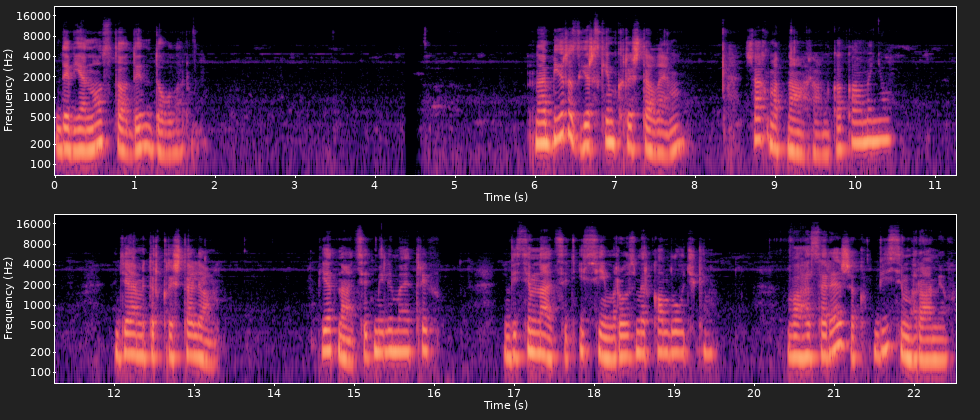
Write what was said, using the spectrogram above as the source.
91 долар. Набір з гірським кришталем, шахматна гранка каменю, діаметр кришталя 15 мм, 18,7 розмір каблучки, вага сережок 8 грамів.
